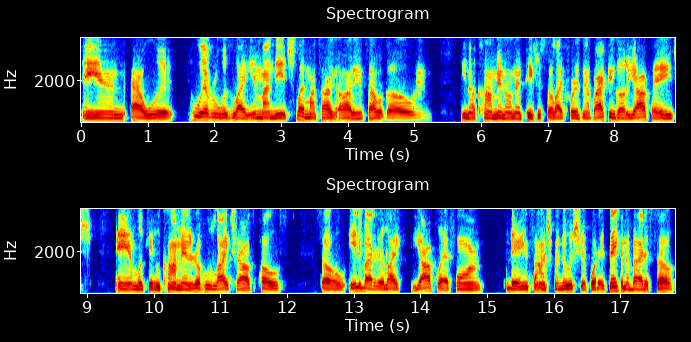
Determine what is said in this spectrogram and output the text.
and I would whoever was like in my niche, like my target audience, I would go and you know comment on that picture. So, like for example, I can go to y'all page and look at who commented or who liked y'all's post. So anybody that like y'all platform, they're into entrepreneurship or they're thinking about it. So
